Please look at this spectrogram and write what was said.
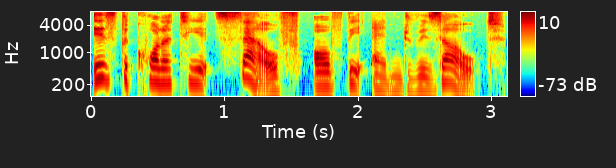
is the quality itself of the end result.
